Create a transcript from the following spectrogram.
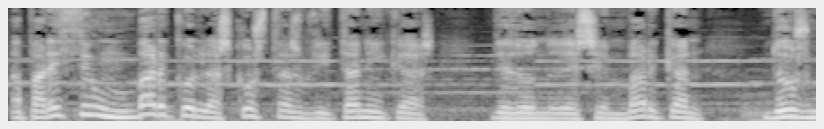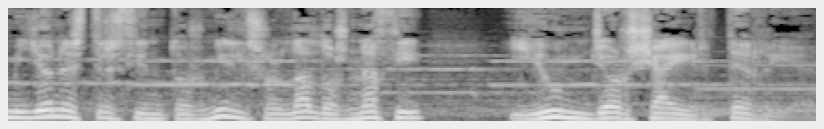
aparece un barco en las costas británicas de donde desembarcan 2.300.000 soldados nazi y un Yorkshire Terrier,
